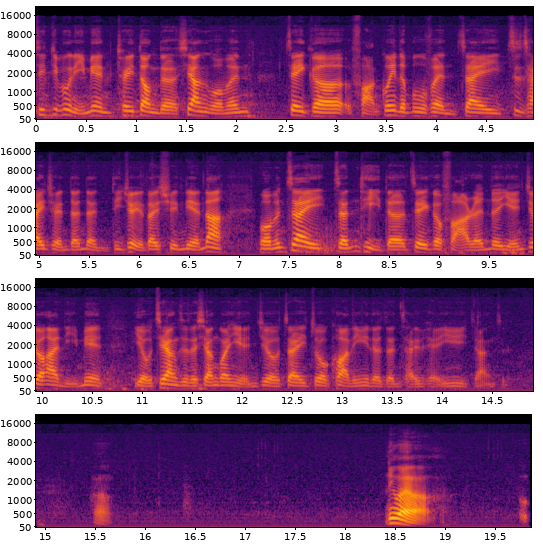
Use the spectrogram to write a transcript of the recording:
经济部里面推动的，像我们这个法规的部分，在制裁权等等，的确有在训练。那我们在整体的这个法人的研究案里面，有这样子的相关研究，在做跨领域的人才培育这样子。啊，另外啊，我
